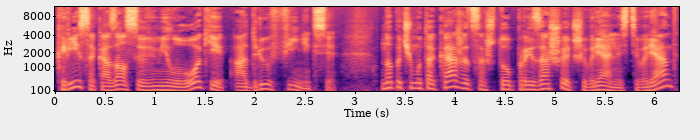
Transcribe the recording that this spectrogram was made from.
Крис оказался в Милуоке, а Дрю в Финиксе. Но почему-то кажется, что произошедший в реальности вариант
